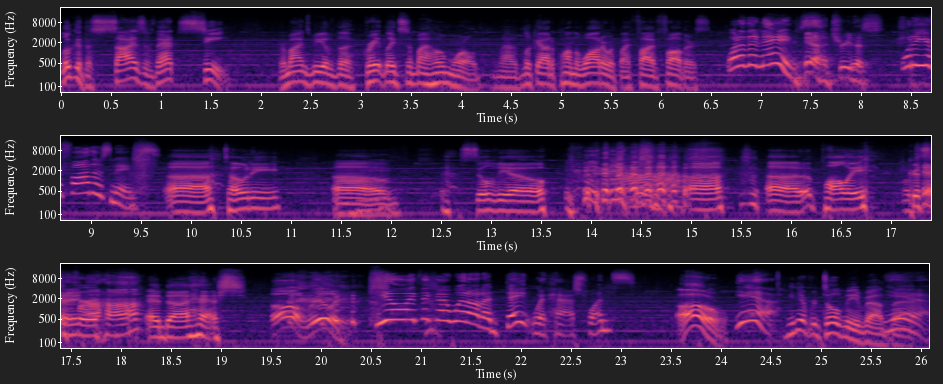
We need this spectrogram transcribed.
Look at the size of that sea. Reminds me of the Great Lakes of my homeworld. I would look out upon the water with my five fathers. What are their names? Yeah, treat us. What are your father's names? Uh, Tony, um, Silvio, uh, uh, Paulie, Christopher, uh-huh. and uh, Hesh. Oh, really? You know, I think I went on a date with Hash once. Oh, Yeah. he never told me about that. Yeah.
